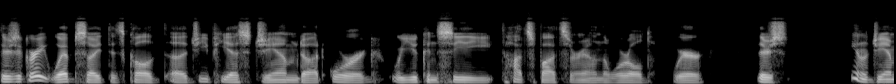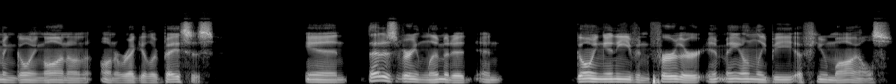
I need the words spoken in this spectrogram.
There's a great website that's called uh, gpsjam.org where you can see hotspots around the world where there's you know jamming going on on on a regular basis and that is very limited and going in even further it may only be a few miles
